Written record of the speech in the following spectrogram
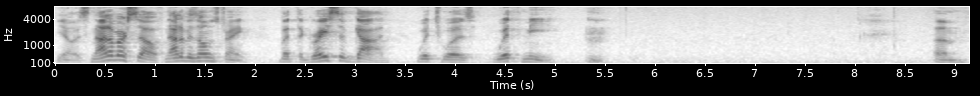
You know, it's not of ourselves, not of his own strength, but the grace of God which was with me. um,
